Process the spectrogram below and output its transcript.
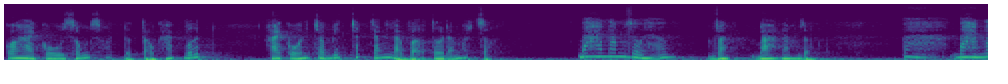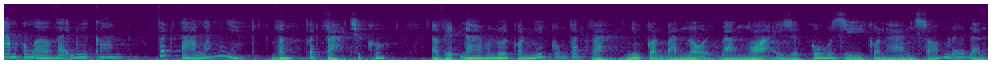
Có hai cô sống sót được tàu khác vớt. Hai cô ấy cho biết chắc chắn là vợ tôi đã mất rồi. Ba năm rồi hả ông? Vâng, ba năm rồi. À, Ba năm ông ở vậy nuôi con Vất vả lắm nhỉ? Vâng, vất vả chứ cô. Ở Việt Nam nuôi con nít cũng vất vả Nhưng còn bà nội, bà ngoại Rồi cô gì còn hàng xóm đỡ đần.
